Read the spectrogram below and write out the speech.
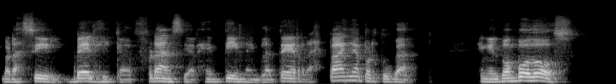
Brasil, Bélgica, Francia, Argentina, Inglaterra, España, Portugal. En el bombo 2,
